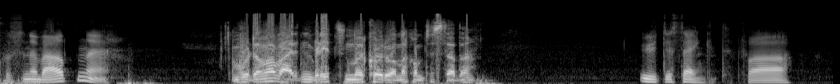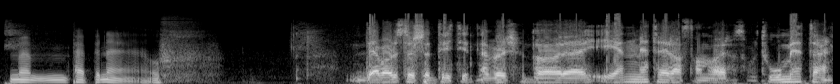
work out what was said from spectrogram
hvordan er verden er. Hvordan har verden blitt når korona kom til stedet? Utestengt fra peppene. Uff. Det var det største drittiden ever. Da var det én meter avstand var, og så var det to meteren.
